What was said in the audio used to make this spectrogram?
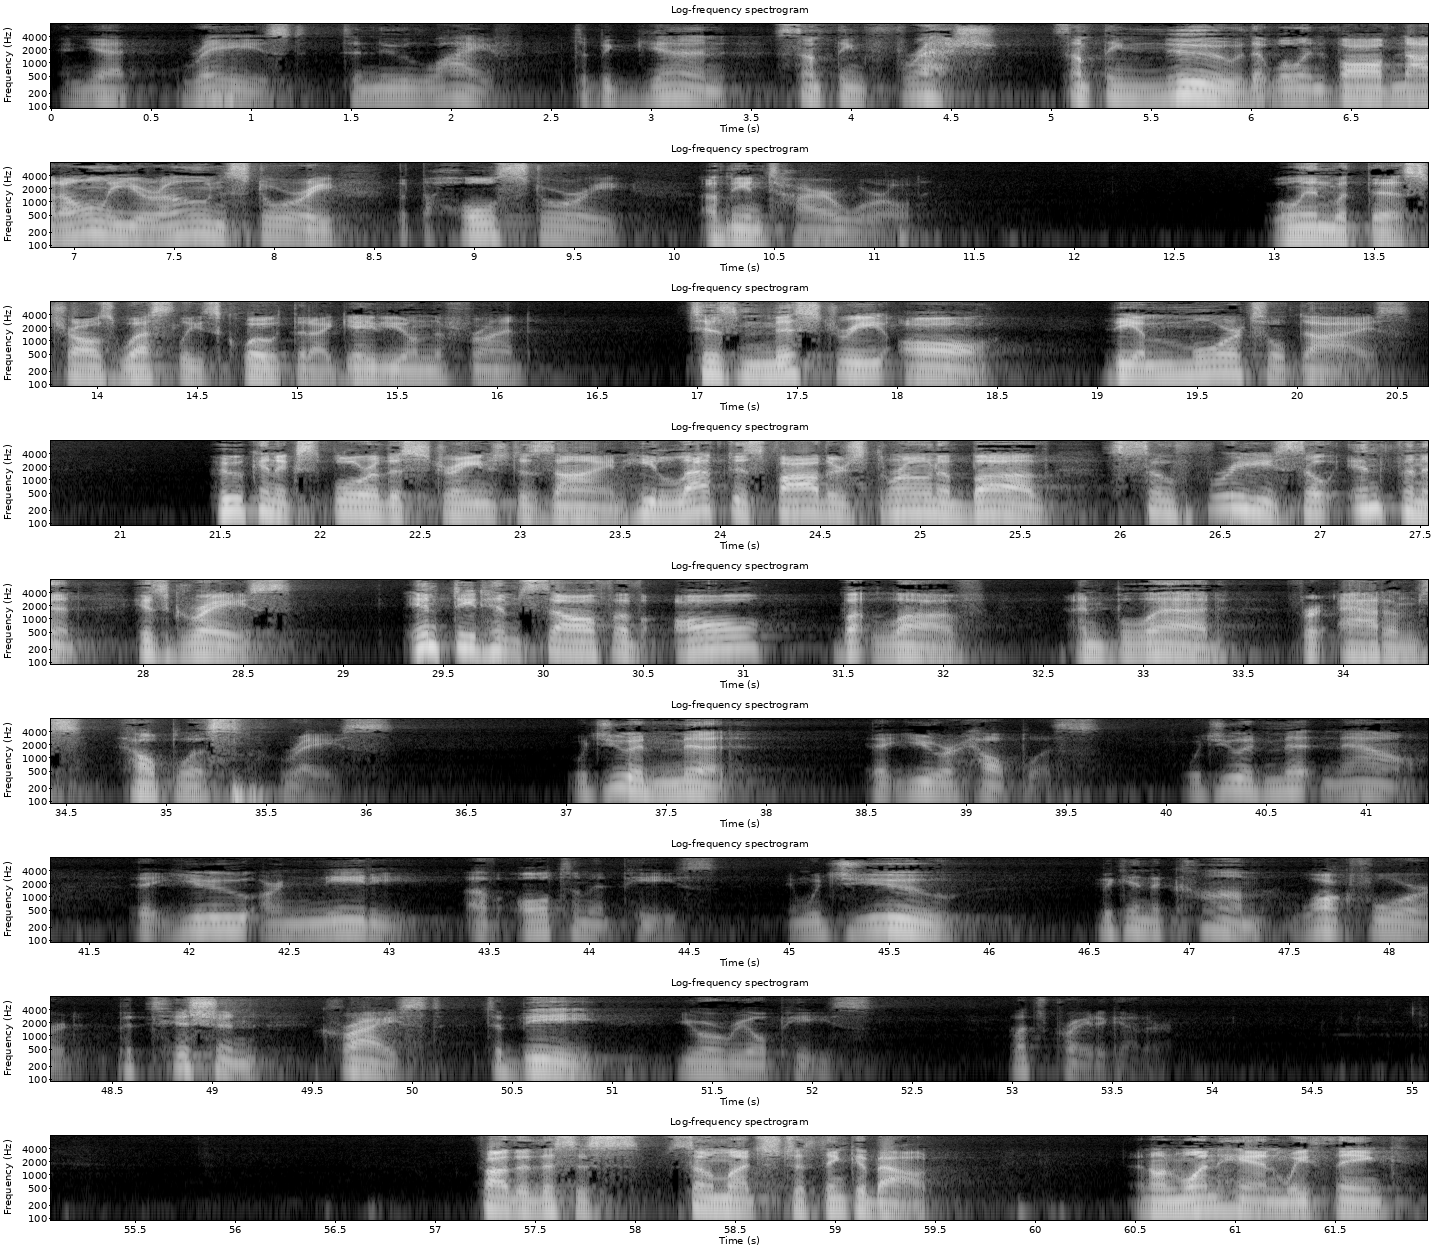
and yet raised to new life to begin something fresh something new that will involve not only your own story, but the whole story of the entire world. We'll end with this Charles Wesley's quote that I gave you on the front. Tis mystery all, the immortal dies. Who can explore this strange design? He left his Father's throne above, so free, so infinite his grace, emptied himself of all but love, and bled for Adam's helpless race. Would you admit that you are helpless? Would you admit now that you are needy of ultimate peace? And would you begin to come, walk forward, petition Christ to be your real peace? Let's pray together. Father, this is so much to think about. And on one hand, we think,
